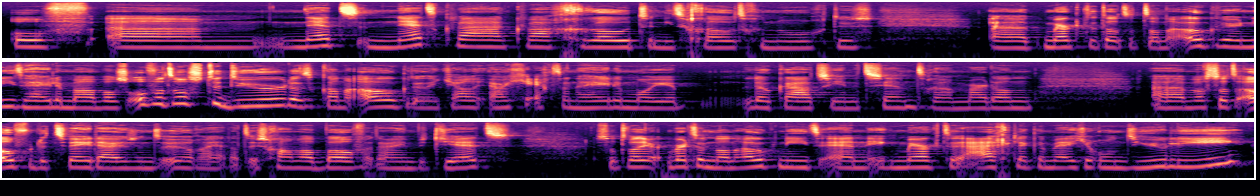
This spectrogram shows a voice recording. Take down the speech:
Of um, net, net qua, qua grootte niet groot genoeg. Dus uh, ik merkte dat het dan ook weer niet helemaal was. Of het was te duur, dat kan ook. Dat je, had je echt een hele mooie locatie in het centrum. Maar dan uh, was dat over de 2000 euro. Ja, dat is gewoon wel boven mijn budget. Dus dat werd hem dan ook niet. En ik merkte eigenlijk een beetje rond juli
